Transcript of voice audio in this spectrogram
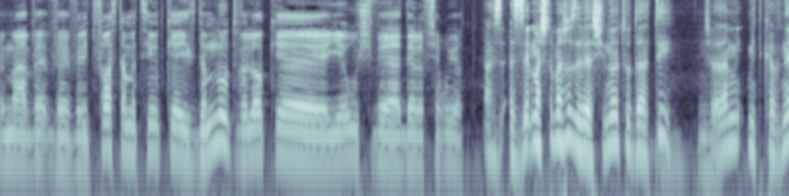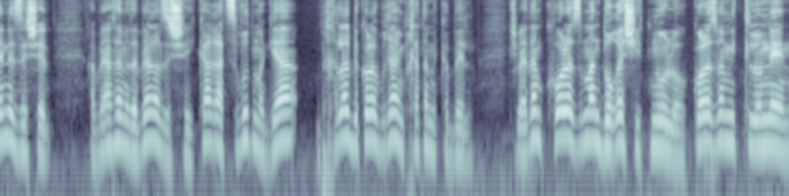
ומה- ו- ו- ולתפוס את המציאות כהזדמנות ולא כייאוש והיעדר אפשרויות. אז, אז זה מה שאתה אומר עכשיו, זה השינוי התודעתי. Mm. שאדם מתכוונן לזה של... רבי נתן מדבר על זה שעיקר העצבות מגיעה בכלל בכל הבריאה מבחינת המקבל. כשבן אדם כל הזמן דורש שייתנו לו, כל הזמן מתלונן,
